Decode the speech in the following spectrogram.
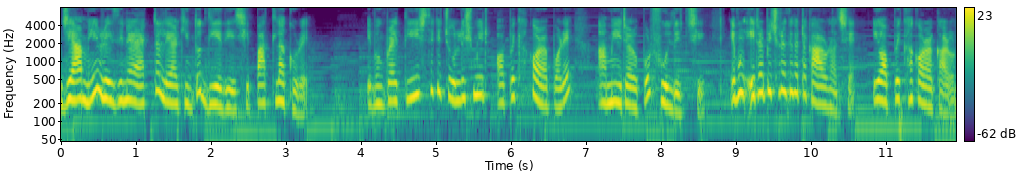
যে আমি রেজিনের একটা লেয়ার কিন্তু দিয়ে দিয়েছি, পাতলা করে। এবং প্রায় তিরিশ থেকে চল্লিশ মিনিট অপেক্ষা করার পরে আমি এটার উপর ফুল দিচ্ছি। এবং এটার পিছনে কিন্তু একটা কারণ আছে, এই অপেক্ষা করার কারণ।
